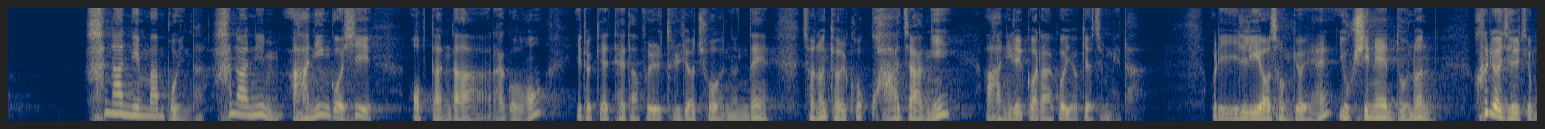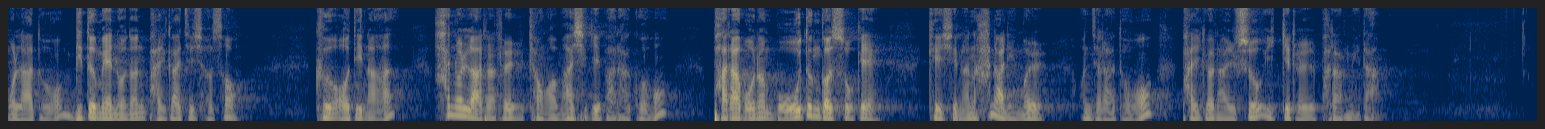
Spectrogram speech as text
하나님만 보인다. 하나님 아닌 것이 없단다라고 이렇게 대답을 들려주었는데 저는 결코 과장이 아닐 거라고 여겨집니다. 우리 일리어 성교의 육신의 눈은 흐려질지 몰라도 믿음의 눈은 밝아지셔서 그 어디나 하늘나라를 경험하시기 바라고 바라보는 모든 것 속에 계시는 하나님을 언제라도 발견할 수 있기를 바랍니다.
